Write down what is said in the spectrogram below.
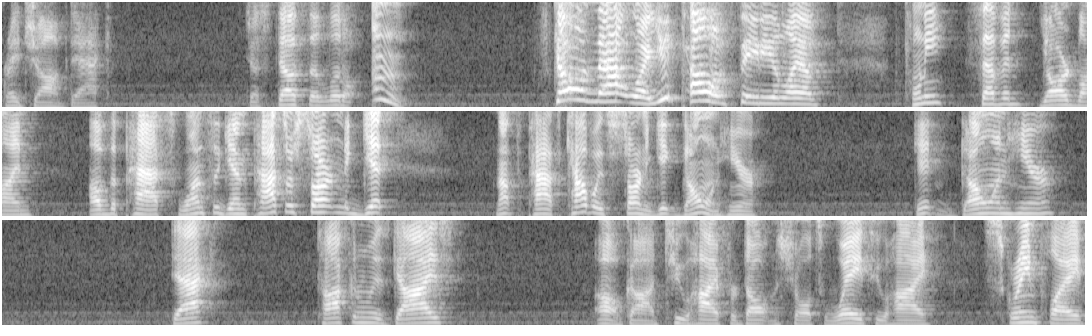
Great job, Dak. Just does the little, mm. It's going that way. You tell him, CeeDee Lamb. 27 yard line of the Pats. Once again, Pats are starting to get, not the Pats, Cowboys are starting to get going here. Getting going here. Dak talking to his guys. Oh God, too high for Dalton Schultz. Way too high. Screenplay.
